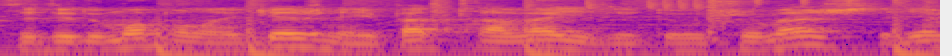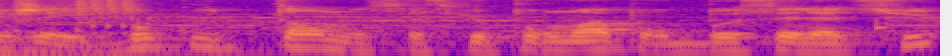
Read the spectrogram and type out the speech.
C'était deux mois pendant lesquels je n'avais pas de travail, j'étais au chômage, c'est-à-dire que j'avais beaucoup de temps, ne serait-ce que pour moi, pour bosser là-dessus,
